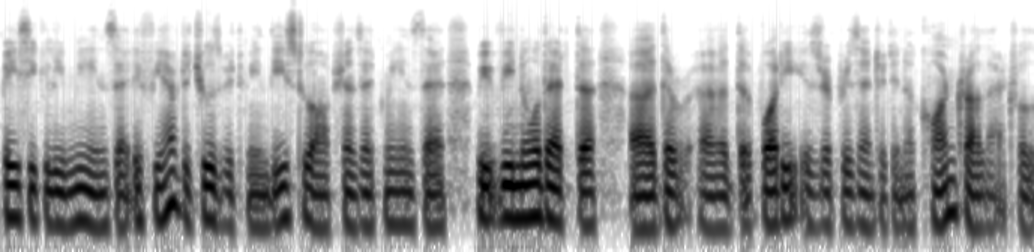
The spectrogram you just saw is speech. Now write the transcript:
basically means that if we have to choose between these two options, that means that we, we know that the uh, the uh, the body is represented in a contralateral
